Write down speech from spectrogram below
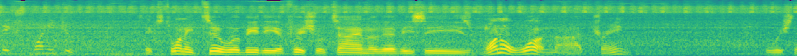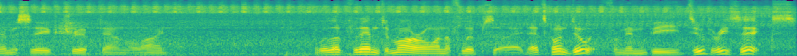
Six twenty-two. 622 will be the official time of FEC's 101, the hot train. We wish them a safe trip down the line. We'll look for them tomorrow on the flip side. That's going to do it from MP 236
